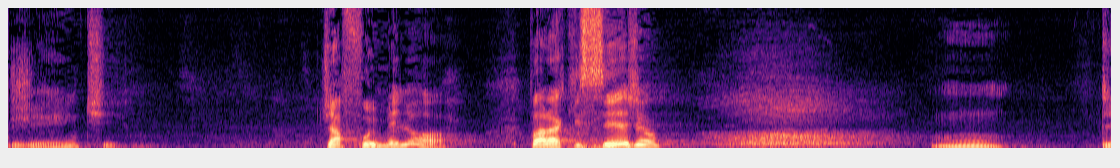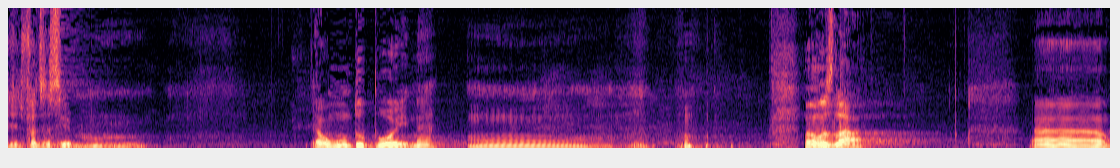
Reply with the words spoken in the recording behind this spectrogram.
Gente, já foi melhor. Para que sejam. Hum. Tem gente que faz assim. Hum. É o um do boi, né? Hum. Vamos lá. Ah,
